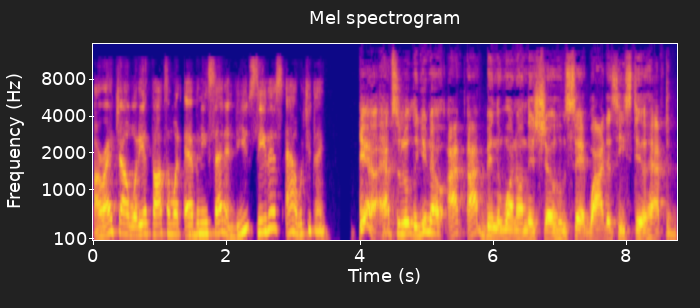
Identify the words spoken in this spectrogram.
All right, y'all. What are your thoughts on what Ebony said? And do you see this? Al, what you think? Yeah, absolutely. You know, I, I've been the one on this show who said, why does he still have to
